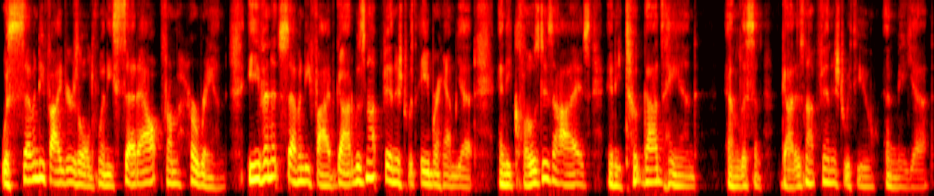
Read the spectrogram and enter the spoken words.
was 75 years old when he set out from Haran. Even at 75, God was not finished with Abraham yet, and he closed his eyes and he took God's hand and listen, God is not finished with you and me yet.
